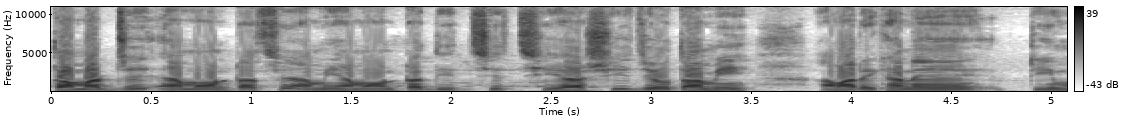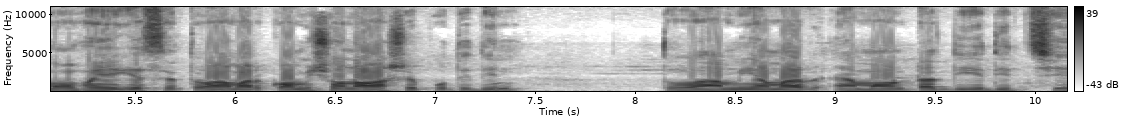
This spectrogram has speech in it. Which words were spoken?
তো আমার যে অ্যামাউন্ট আছে, আমি অ্যামাউন্টটা দিচ্ছি ছিয়াশি। যেহেতু আমি, আমার এখানে টিমও হয়ে গেছে, তো আমার কমিশনও আসে প্রতিদিন। তো আমি আমার অ্যামাউন্টটা দিয়ে দিচ্ছি।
